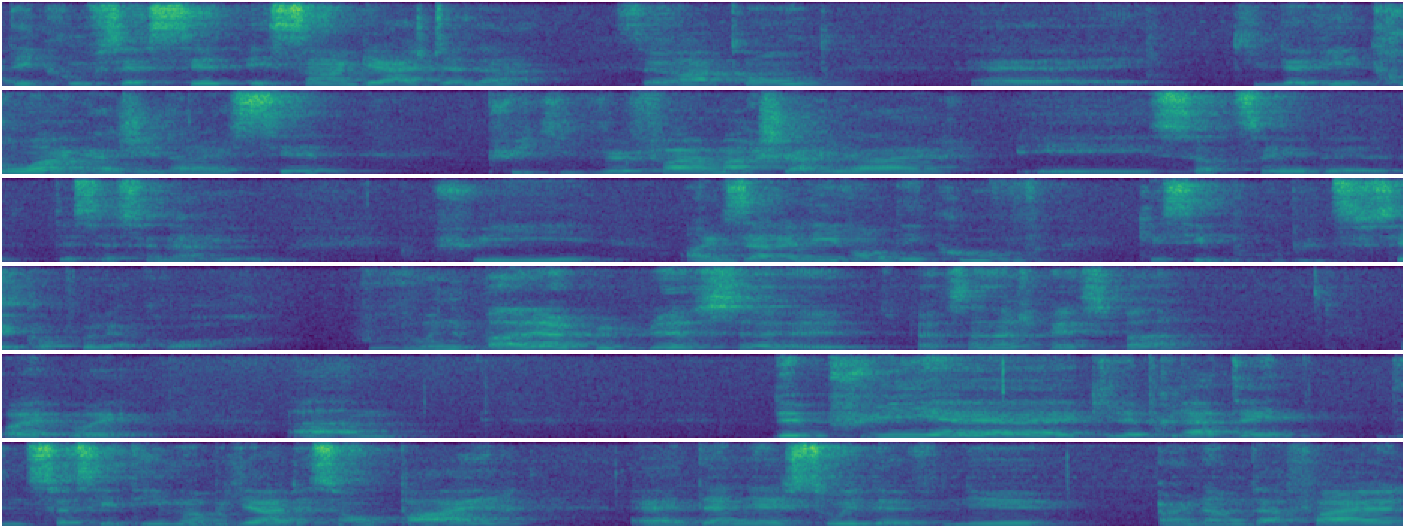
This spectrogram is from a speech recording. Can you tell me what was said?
découvre ce site et s'engage dedans. Il se rend compte qu'il devient trop engagé dans le site, puis qu'il veut faire marche arrière et sortir de, de, ce scénario. Puis, en lisant le livre, on découvre que c'est beaucoup plus difficile qu'on peut le croire. Pouvez-vous nous parler un peu plus euh, du personnage principal? Oui, oui. Um, depuis euh, qu'il a pris la tête d'une société immobilière de son père, euh, Daniel So est devenu un homme d'affaires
